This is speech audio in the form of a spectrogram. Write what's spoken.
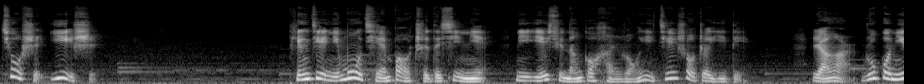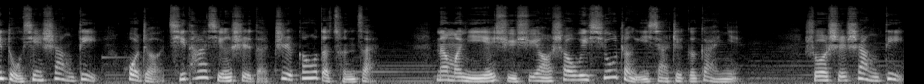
就是意识。凭借你目前保持的信念，你也许能够很容易接受这一点。然而，如果你笃信上帝或者其他形式的至高的存在，那么你也许需要稍微修整一下这个概念，说是上帝。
